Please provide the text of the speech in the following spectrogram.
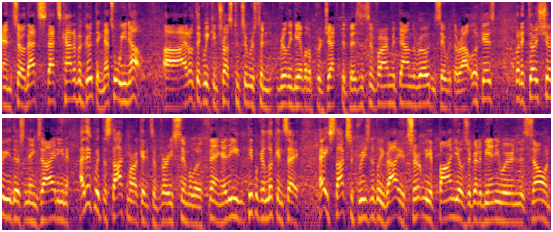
and, so that's that's kind of a good thing. That's what we know. Uh, I don't think we can trust consumers to really be able to project the business environment down the road and say what their outlook is. But it does show you there's an anxiety. And I think with the stock market, it's a very similar thing. I think people can look and say, hey, stocks look reasonably valued. Certainly, if bond yields are going to be anywhere in this zone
